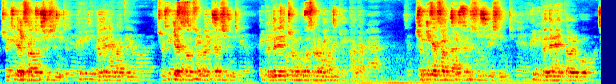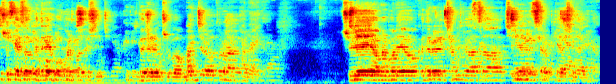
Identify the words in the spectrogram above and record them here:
주께서 주신즉 그들이 받으며 주께서 손을 펴신즉 그들이 좋은 것으로 만족하다 주께서 나를 숨기신즉 그들이 떨고 주께서 그들의 복을 거두신즉 그들은 죽어 먼지로 돌아가나이다. 주의 영을 보내어 그들을 창조하사 지면을 새롭게 하시나이다.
